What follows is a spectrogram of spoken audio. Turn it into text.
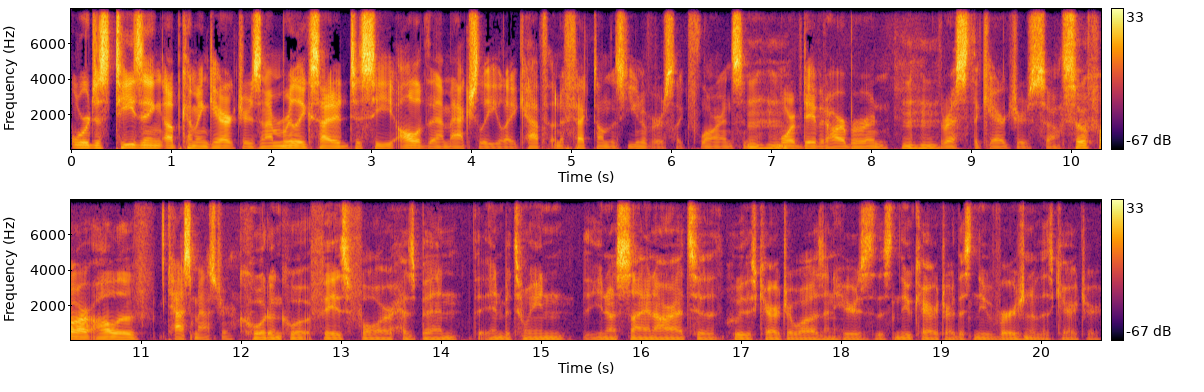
we're just teasing upcoming characters and i'm really excited to see all of them actually like have an effect on this universe like florence and Mm-hmm. more of david harbour and the rest of the characters so. So far, all of taskmaster. quote unquote phase four has been the in between, you know, sayonara to who this character was, and here's this new character, this new version of this character.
